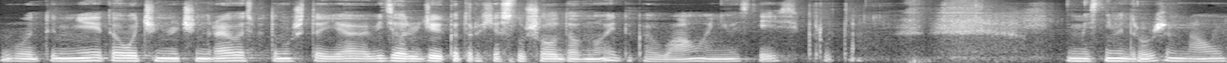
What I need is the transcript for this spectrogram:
Вот, и мне это очень-очень нравилось, потому что я видела людей, которых я слушала давно, и такая, вау, они здесь, круто. Мы с ними дружим. Вау.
